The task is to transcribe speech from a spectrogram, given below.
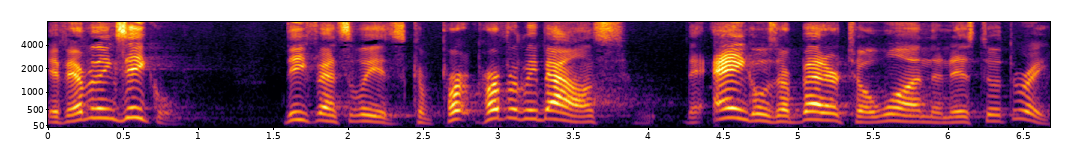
if everything's equal. Defensively, it's perfectly balanced. The angles are better to a one than it is to a three.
